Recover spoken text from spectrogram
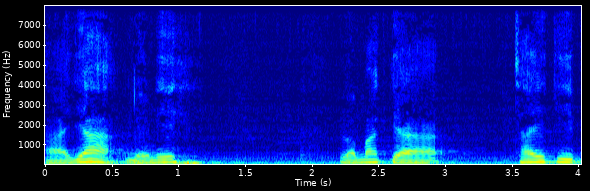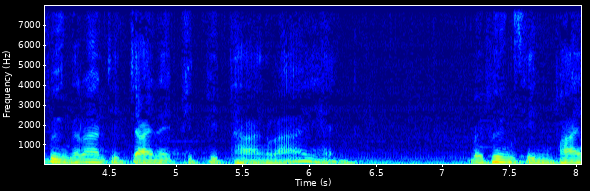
หายากเดี๋ยวนี้ เรามักจะใช้ที่พึ่งทางด้านจิตใจในผิดผิดทางหลายแห่ง ไปพึ่งสิ่งภาย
